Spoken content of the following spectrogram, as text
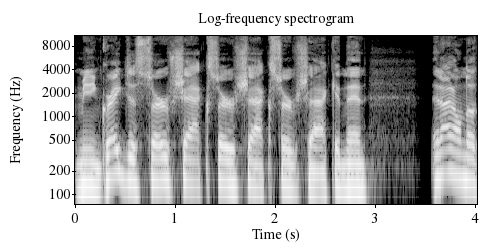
I mean, Greg just served Shaq, served Shaq, served Shaq. And then, and I don't know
